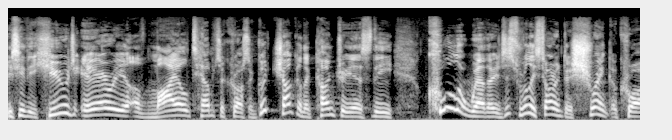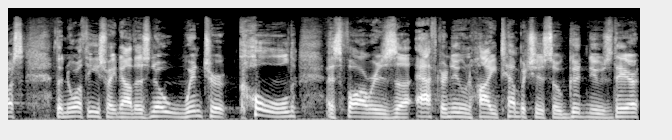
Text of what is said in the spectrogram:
You see the huge area of mild temps across a good chunk of the country as the cooler weather is just really starting to shrink across the northeast right now. There's no winter cold as far as uh, afternoon high temperatures, so good news there.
